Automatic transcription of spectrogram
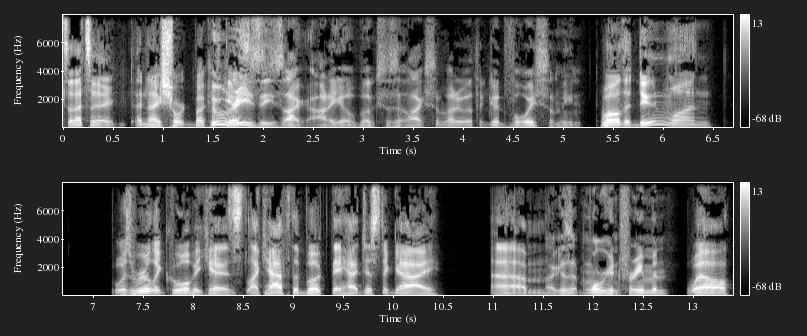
So that's a, a nice short book. Who reads these like audio books? Is it like somebody with a good voice? I mean, Well, the Dune one was really cool because like half the book they had just a guy. Um, like is it Morgan Freeman? well,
